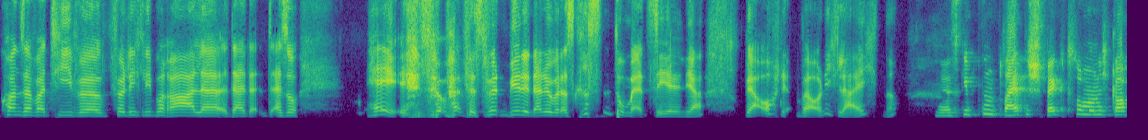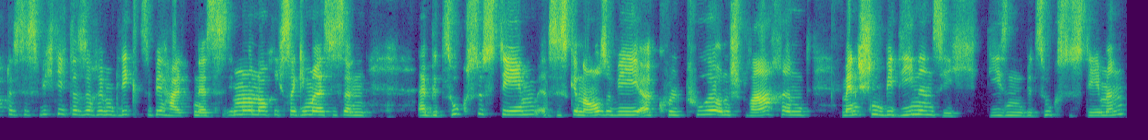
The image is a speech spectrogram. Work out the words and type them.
konservative, völlig liberale, da, also hey, also, was würden wir denn dann über das Christentum erzählen, ja? Wäre auch, wär auch nicht leicht, ne? Ja, es gibt ein breites Spektrum und ich glaube, das ist wichtig, das auch im Blick zu behalten. Es ist immer noch, ich sage immer, es ist ein, ein Bezugssystem. Es ist genauso wie äh, Kultur und Sprache und Menschen bedienen sich diesen Bezugssystemen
